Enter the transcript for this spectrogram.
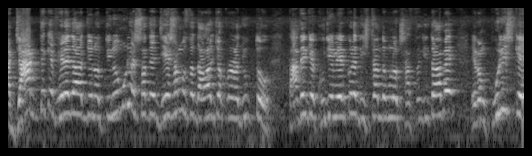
আর যার থেকে ফেলে দেওয়ার জন্য তৃণমূলের সাথে যে সমস্ত দালাল চক্ররা যুক্ত, তাদেরকে খুঁজে বের করে দৃষ্টান্তমূলক শাস্তি দিতে হবে এবং পুলিশকে,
